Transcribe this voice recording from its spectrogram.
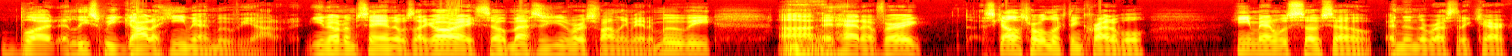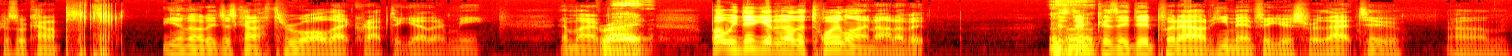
but at least we got a He-Man movie out of it. You know what I'm saying? It was like, all right, so Masters of Universe finally made a movie. Uh, It had a very Skeletor looked incredible. He-Man was so-so, and then the rest of the characters were kind of, you know, they just kind of threw all that crap together. Me, in my opinion. Right. But we did get another toy line out of it because Mhm. they, they did put out He-Man figures for that too. Um,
